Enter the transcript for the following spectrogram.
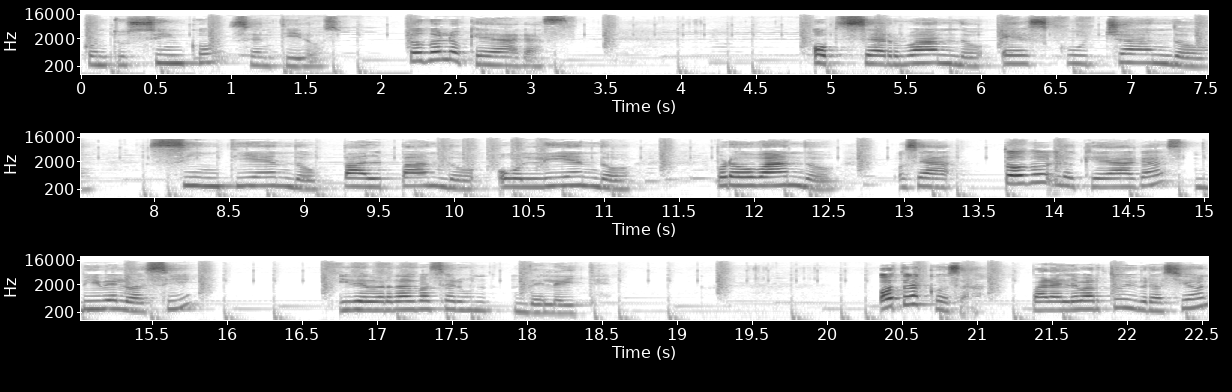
con tus cinco sentidos. Todo lo que hagas. Observando, escuchando, sintiendo, palpando, oliendo, probando. O sea, todo lo que hagas, vívelo así y de verdad va a ser un deleite. Otra cosa, para elevar tu vibración,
